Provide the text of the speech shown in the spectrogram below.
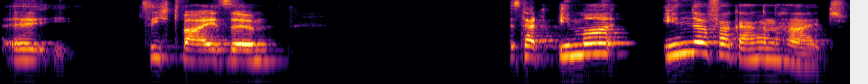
äh, Sichtweise, es hat immer in der Vergangenheit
